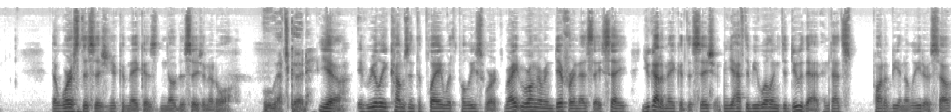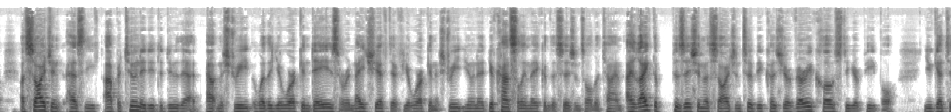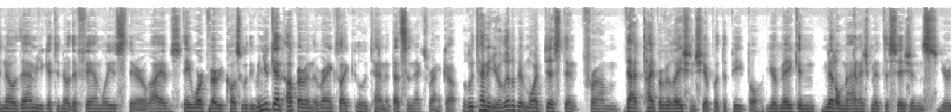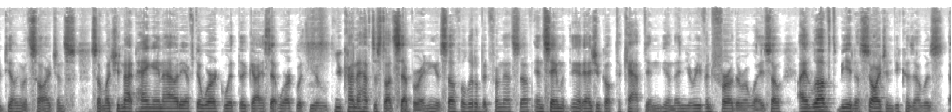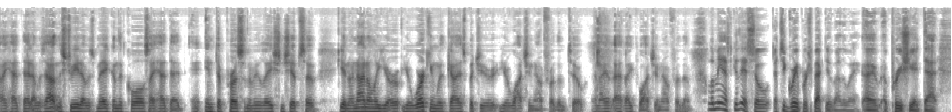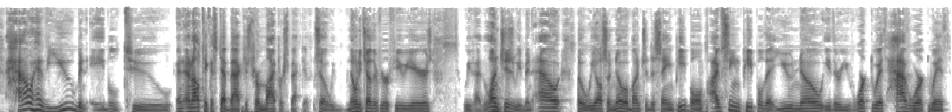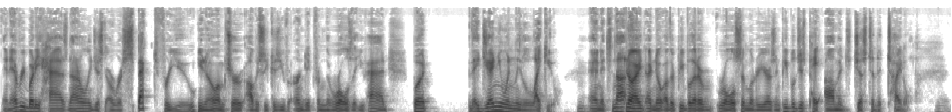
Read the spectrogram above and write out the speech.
The worst decision you can make is no decision at all. Ooh, that's good. Yeah, it really comes into play with police work. Right, wrong, or indifferent, as they say, you got to make a decision. And you have to be willing to do that. And that's part of being a leader. So a sergeant has the opportunity to do that out in the street, whether you're working days or a night shift, if you're working a street unit, you're constantly making decisions all the time. I like the position of sergeant too because you're very close to your people. You get to know them. You get to know their families, their lives. They work very closely with you. When you get up in the ranks like lieutenant, that's the next rank up. Lieutenant, you're a little bit more distant from that type of relationship with the people. You're making middle management decisions. You're dealing with sergeants so much. You're not hanging out after work with the guys that work with you. You kind of have to start separating yourself a little bit from that stuff. And same with, you know, as you go up to captain, you know, then you're even further away. So I loved being a sergeant because I was, I had that, I was out in the street. I was making the calls. I had that interpersonal relationship. So, you know, not only you're you're working with guys, but you're you're watching out for them too. And I, I liked watching out for them. Let me ask you this. So that's a great perspective, by the way. I appreciate that. How have you been able to? And, and I'll take a step back just from my perspective. So we've known each other for a few years. We've had lunches, we've been out. So we also know a bunch of the same people. I've seen people that you know, either you've worked with, have worked with, and everybody has not only just a respect for you, you know, I'm sure obviously because you've earned it from the roles that you've had, but they genuinely like you. Mm-hmm. And it's not, you know, I, I know other people that have roles similar to yours and people just pay homage just to the title.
